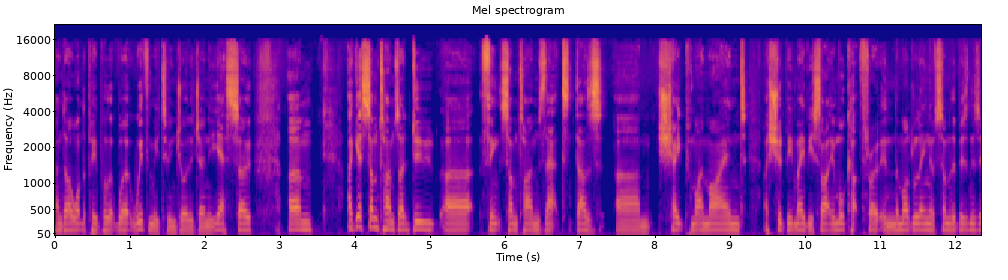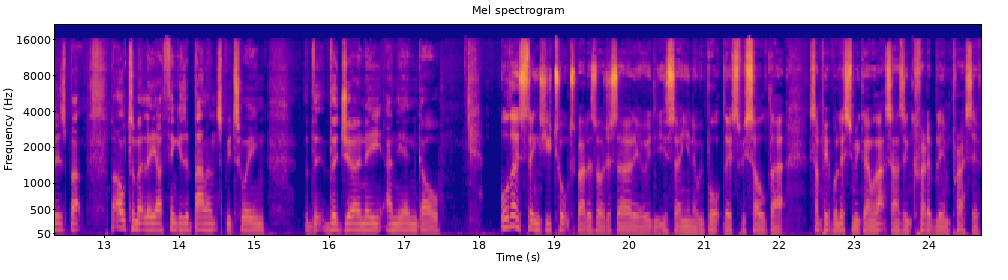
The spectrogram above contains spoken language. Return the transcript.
And I want the people that work with me to enjoy the journey? Yes. So um, I guess sometimes I do uh, think sometimes that does um, shape my mind. I should be maybe slightly more cutthroat in the modelling of some of the businesses, but but ultimately I think is a balance between the, the journey and the end goal all those things you talked about as well just earlier, you're saying, you know, we bought this, we sold that. Some people listening to me going, well, that sounds incredibly impressive.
